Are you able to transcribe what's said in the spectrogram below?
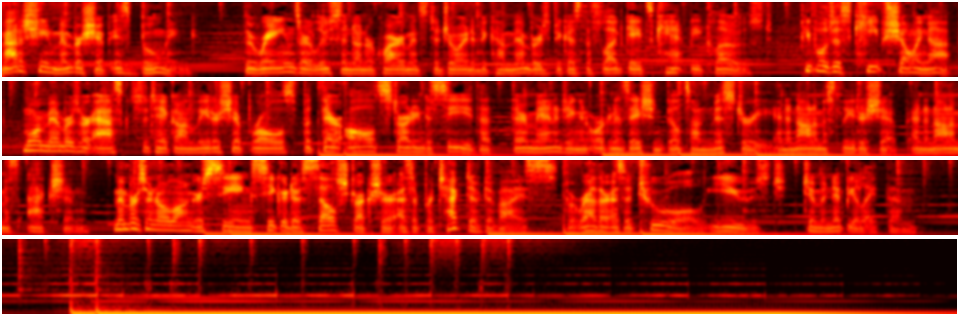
Mattachine membership is booming. The reins are loosened on requirements to join and become members because the floodgates can't be closed. People just keep showing up. More members are asked to take on leadership roles, but they're all starting to see that they're managing an organization built on mystery and anonymous leadership and anonymous action. Members are no longer seeing secretive cell structure as a protective device, but rather as a tool used to manipulate them.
